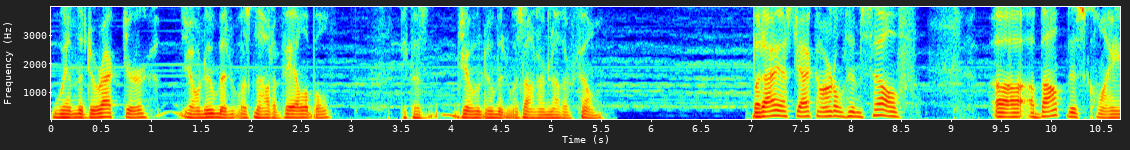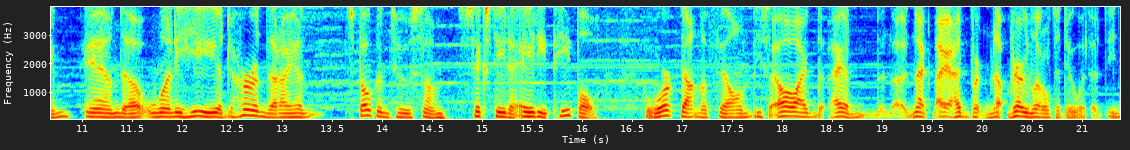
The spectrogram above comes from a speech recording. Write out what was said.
when the director, Joe Newman, was not available because Joe Newman was on another film. But I asked Jack Arnold himself uh, about this claim. And uh, when he had heard that I had spoken to some 60 to 80 people who worked on the film, he said, "Oh, I, I had I had very little to do with it. He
